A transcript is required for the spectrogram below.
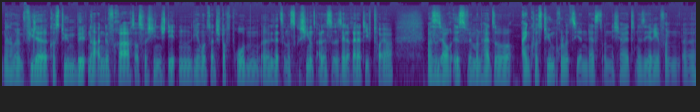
dann haben wir viele Kostümbildner angefragt aus verschiedenen Städten. Die haben uns dann Stoffproben äh, gesetzt und das schien uns alles sehr relativ teuer. Was es ja auch ist, wenn man halt so ein Kostüm produzieren lässt und nicht halt eine Serie von äh,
